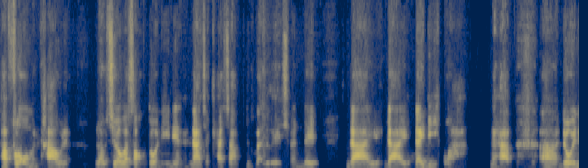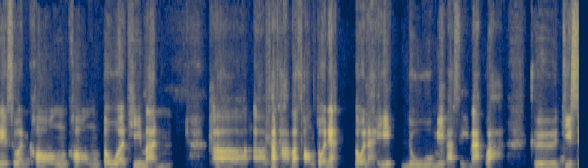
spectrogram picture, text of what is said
ถ้า flow มันเข้าเนี่ยเราเชื่อว่า 2 ตัวนี้เนี่ยน่าจะ catch up valuation ได้ได้ได้ได้ดีกว่านะครับโดยในส่วนของของตัวที่มันถ้าถามว่า 2 ตัวเนี้ยตัวไหนดูมีภาษีมากกว่า คือ GC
